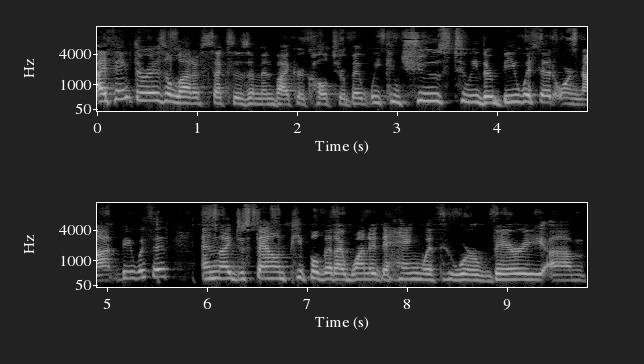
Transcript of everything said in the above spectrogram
I think there is a lot of sexism in biker culture, but we can choose to either be with it or not be with it. And I just found people that I wanted to hang with who were very um,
